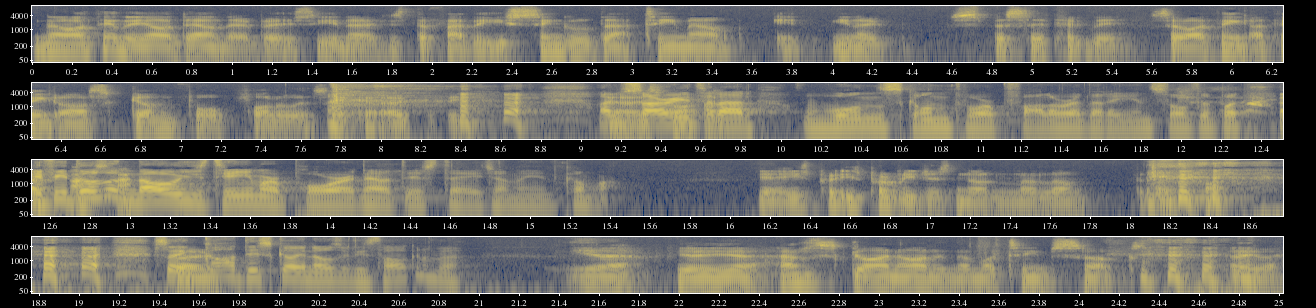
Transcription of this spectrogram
no, I think they are down there, but it's you know it's the fact that you singled that team out. It, you know specifically. So I think I think our Scunthorpe followers. Okay, I'm know, sorry to that one Scunthorpe follower that I insulted, but if he doesn't know his team are poor now at this stage, I mean, come on. Yeah, he's pretty, he's probably just nodding along. Saying, so, God, this guy knows what he's talking about. Yeah, yeah, yeah. How's this guy Ireland know my team sucks? anyway,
